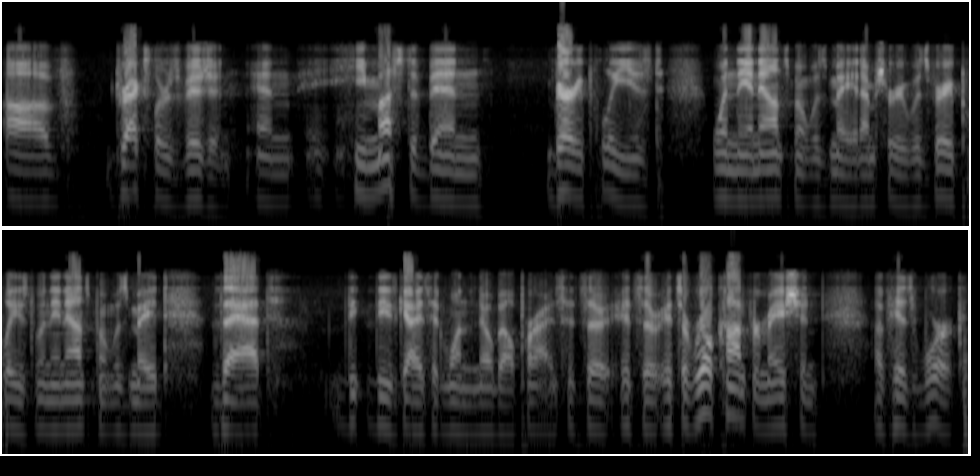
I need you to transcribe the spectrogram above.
of Drexler's vision, and he must have been very pleased when the announcement was made. I'm sure he was very pleased when the announcement was made that th- these guys had won the Nobel Prize. It's a it's a it's a real confirmation of his work.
